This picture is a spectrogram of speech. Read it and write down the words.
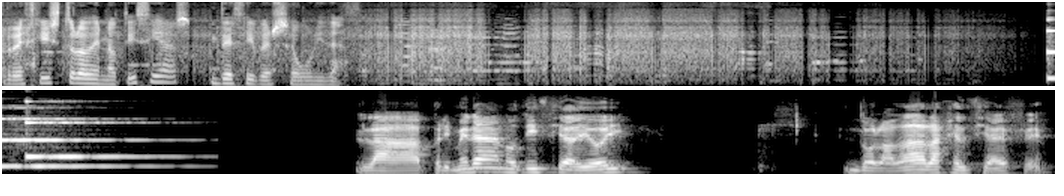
Registro de noticias de ciberseguridad. La primera noticia de hoy nos la da la agencia EFE.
